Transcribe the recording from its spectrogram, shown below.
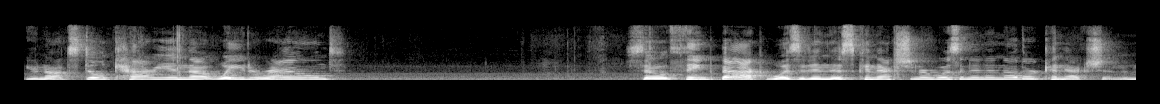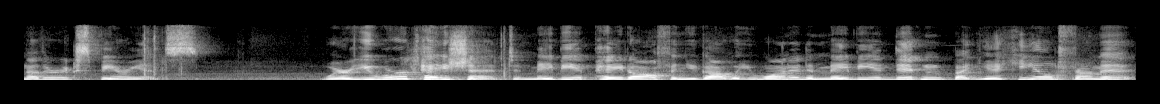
You're not still carrying that weight around. So think back. Was it in this connection or was it in another connection, another experience where you were patient and maybe it paid off and you got what you wanted and maybe it didn't, but you healed from it?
